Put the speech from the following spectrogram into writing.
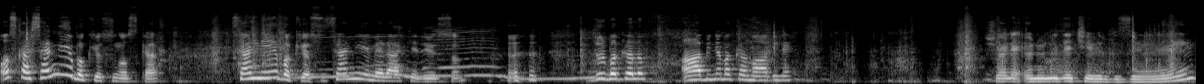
Oscar sen niye bakıyorsun Oscar? Sen niye bakıyorsun? Sen niye merak ediyorsun? Dur bakalım. Abine bakalım abine. Şöyle önünü de çevir bize.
